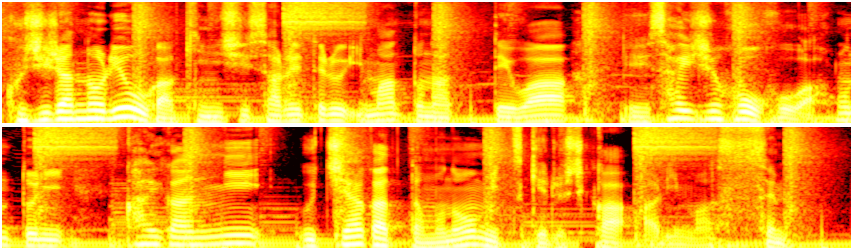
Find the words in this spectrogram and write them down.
クジラの漁が禁止されてる今となっては、えー採取方法は本当に海岸に打ち上がったものを見つけるしかありません。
